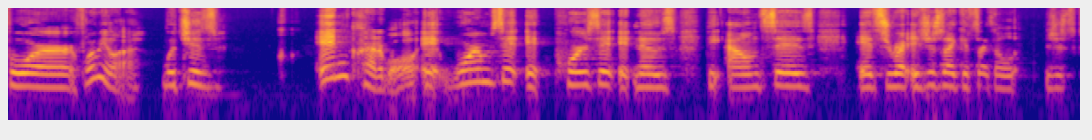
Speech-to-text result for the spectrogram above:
for formula, which is incredible. It warms it, it pours it, it knows the ounces. It's right. It's just like it's like a just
